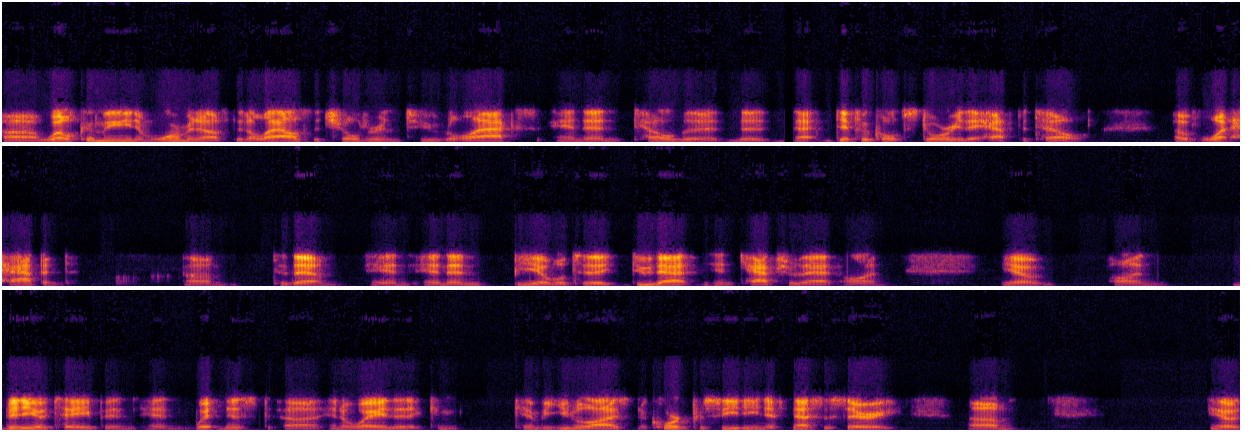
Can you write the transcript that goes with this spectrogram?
uh, welcoming and warm enough that allows the children to relax and then tell the the that difficult story they have to tell of what happened um, to them and and then be able to do that and capture that on you know on videotape and and witnessed uh, in a way that it can can be utilized in a court proceeding if necessary. Um, you know,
